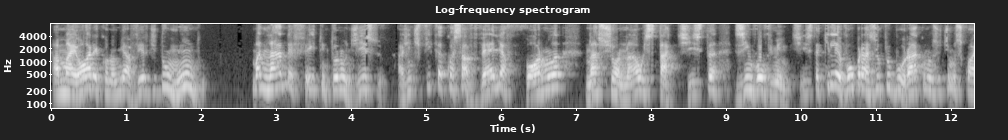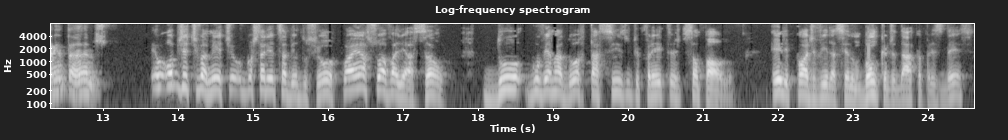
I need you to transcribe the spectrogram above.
a maior economia verde do mundo. Mas nada é feito em torno disso. A gente fica com essa velha fórmula nacional estatista, desenvolvimentista, que levou o Brasil para o buraco nos últimos 40 anos. Eu, objetivamente, eu gostaria de saber do senhor qual é a sua avaliação do governador Tarcísio de Freitas de São Paulo. Ele pode vir a ser um bom candidato à presidência?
